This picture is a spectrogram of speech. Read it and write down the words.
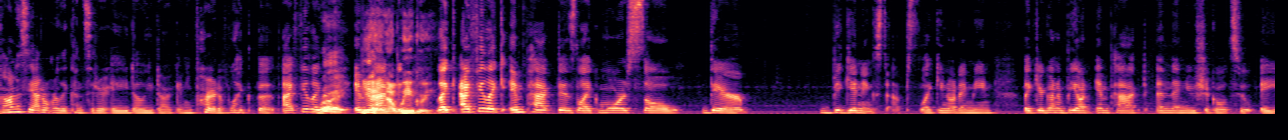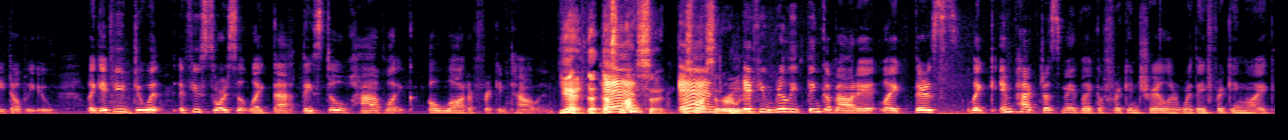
Honestly, I don't really consider AEW Dark any part of like the. I feel like Right. Yeah, no, we agree. Like I feel like Impact is like more so their beginning steps. Like you know what I mean? Like you're gonna be on Impact and then you should go to AEW. Like if you do it, if you source it like that, they still have like a lot of freaking talent. Yeah, that, that's what I said. That's what I said earlier. If you really think about it, like there's like Impact just made like a freaking trailer where they freaking like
